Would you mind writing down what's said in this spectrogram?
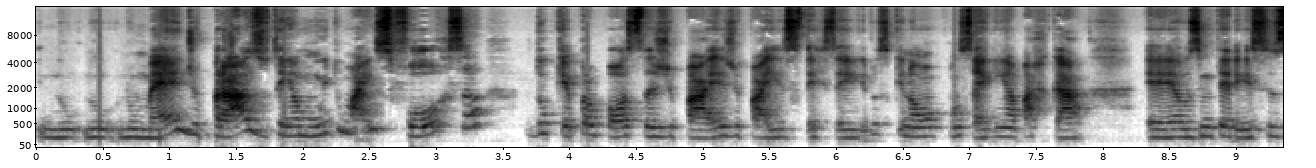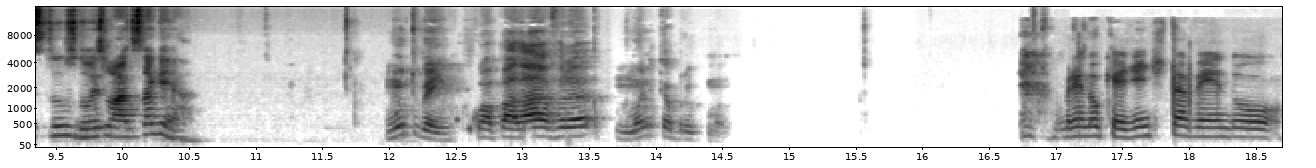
no, no, no médio prazo tenha muito mais força do que propostas de paz de países terceiros que não conseguem abarcar é, os interesses dos dois lados da guerra. Muito bem. Com a palavra, Mônica Bruckmann. Breno, o que a gente está vendo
